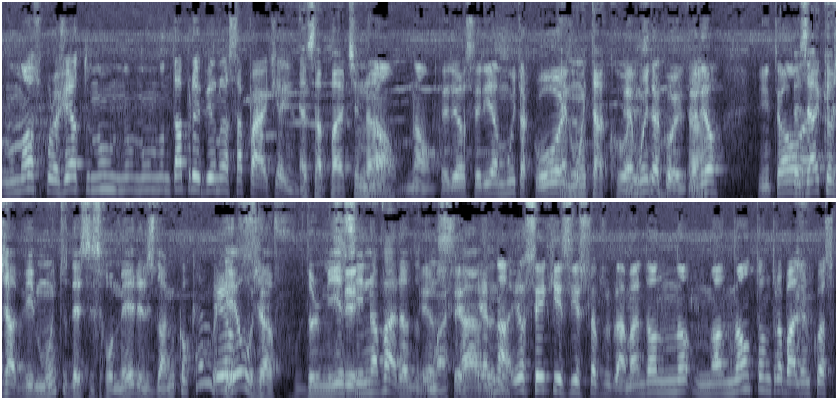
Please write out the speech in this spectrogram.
no, nosso projeto não, não, não tá prevendo essa parte ainda. Essa parte não. Não, não, entendeu? Seria muita coisa. É muita coisa. É muita coisa, tá. entendeu? Então, Apesar que eu já vi muitos desses romeiros, eles dormem em qualquer lugar. Eu, eu já dormi assim na varanda de uma sei. casa. É, não, eu sei que existe esse problema, mas nós não, nós não estamos trabalhando com essa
